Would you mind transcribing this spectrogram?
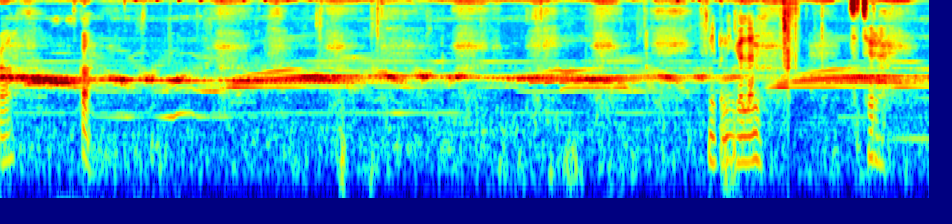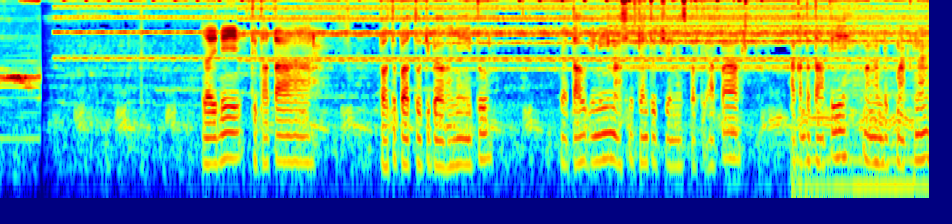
ro ko ini peninggalan sejarah lah ini ditata batu-batu di bawahnya itu. Nggak tahu ini maksud dan tujuannya seperti apa. Akan tetapi mengandung makna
